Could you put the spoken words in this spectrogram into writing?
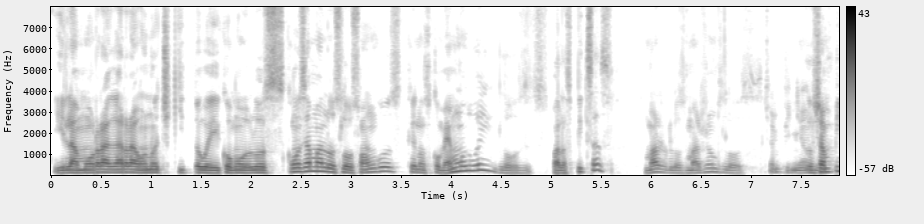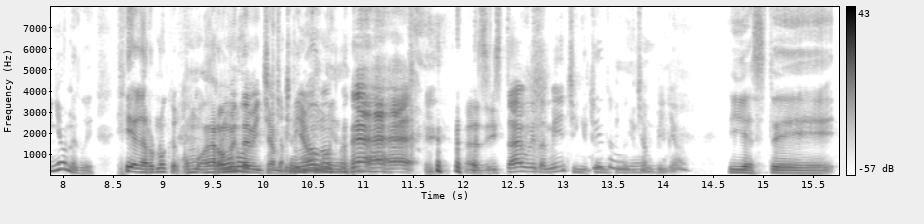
Y la morra agarra uno chiquito, güey, como los, ¿cómo se llaman los, los hongos que nos comemos, güey? Los, para las pizzas. Mar- los mushrooms, los, Champiñón. los champiñones, güey. Y agarró uno que, como agarró Cómete uno. mi champiñón, ¿no? Así está, güey, también chiquitito, Champiñón, champiñón. Y este,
